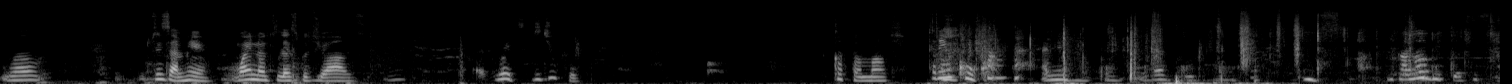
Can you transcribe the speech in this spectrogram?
Well, since I'm here, why not let's go to your house? Wait, did you cook? Cut them out. I didn't cook. I know you cook. That's good. You cannot beat your sister.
